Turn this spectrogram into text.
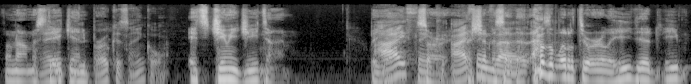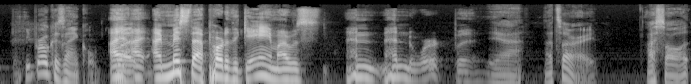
If I'm not Hey, mistaken, he broke his ankle. it's Jimmy G time. But yeah, I think- sorry, I I, shouldn't have said that- that. That was a little too early. He did. He He broke his ankle. I, I, I missed that part of the game. I was heading, heading to work, but yeah, that's all right. I saw it.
